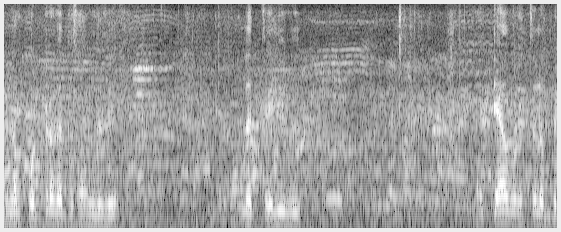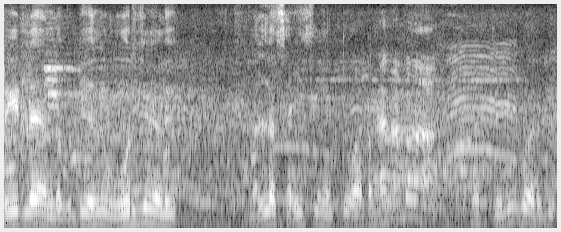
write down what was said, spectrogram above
இன்னும் பொற்றகத்தை சார்ந்தது. நல்ல தெளிவு. எட்டயபுரத்தில் ப்ரீடில் அந்த குட்டி வந்து ஒரிஜினலு நல்ல சைஸு நெட்டு வாட்டமாக தெளிவாக இருக்குது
